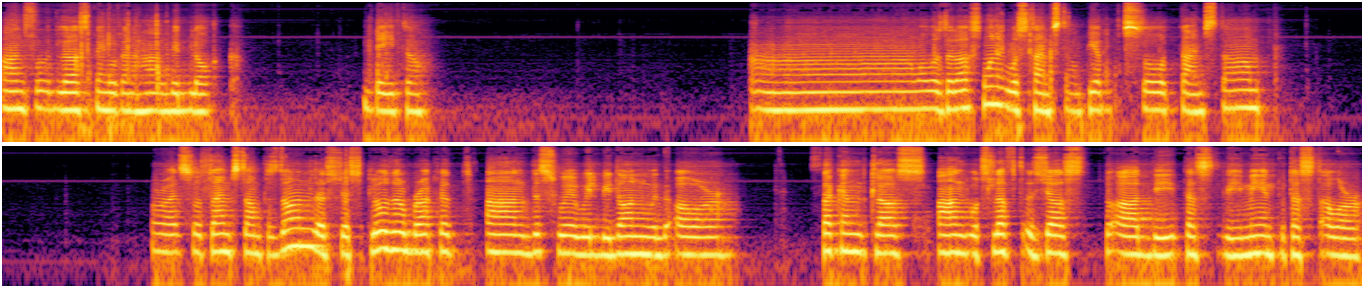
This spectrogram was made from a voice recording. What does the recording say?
And for the last thing we're gonna have the block data. Uh, what was the last one? It was timestamp. Yep so timestamp alright so timestamp is done. Let's just close our bracket. And this way we'll be done with our second class. And what's left is just to add the test the main to test our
